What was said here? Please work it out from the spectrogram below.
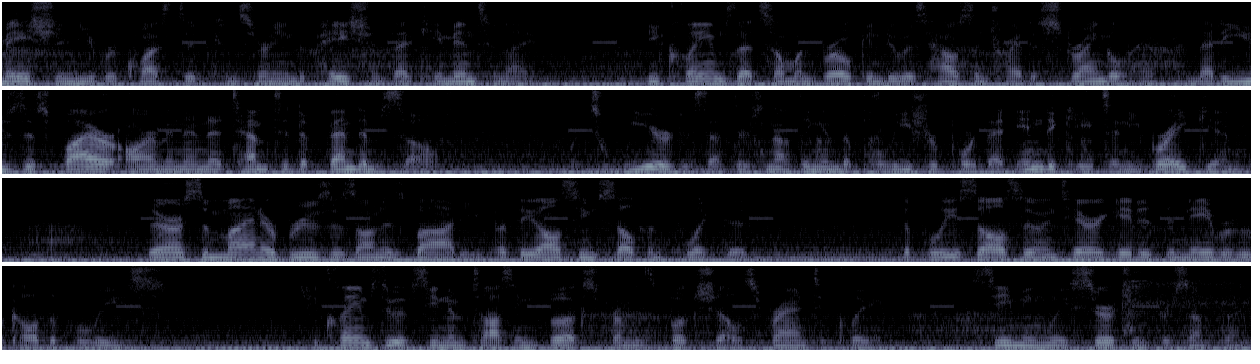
Information you requested concerning the patient that came in tonight. He claims that someone broke into his house and tried to strangle him, and that he used his firearm in an attempt to defend himself. What's weird is that there's nothing in the police report that indicates any break-in. There are some minor bruises on his body, but they all seem self-inflicted. The police also interrogated the neighbor who called the police. She claims to have seen him tossing books from his bookshelves frantically, seemingly searching for something.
